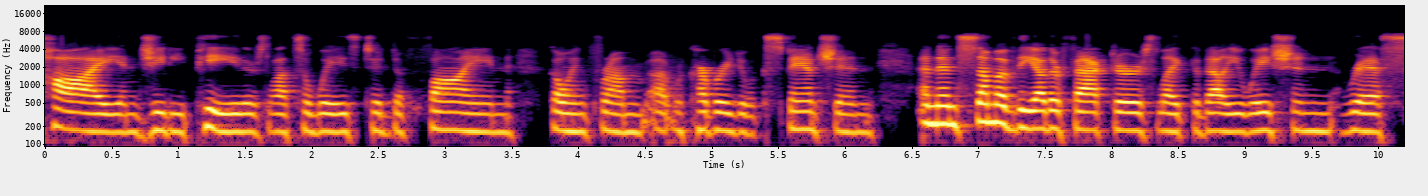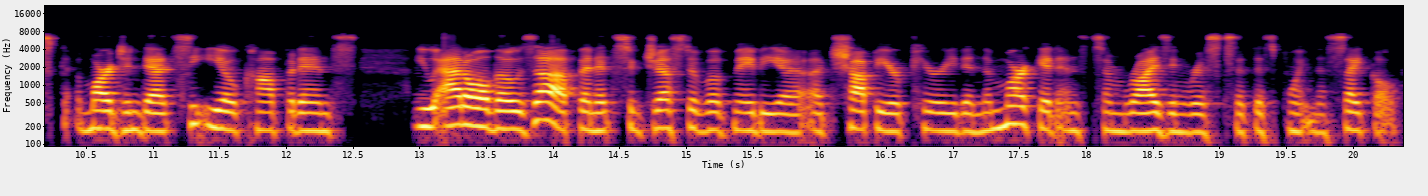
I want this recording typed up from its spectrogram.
high in GDP. There's lots of ways to define going from uh, recovery to expansion. And then some of the other factors like the valuation risk, margin debt, CEO confidence. You add all those up, and it's suggestive of maybe a, a choppier period in the market and some rising risks at this point in the cycle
